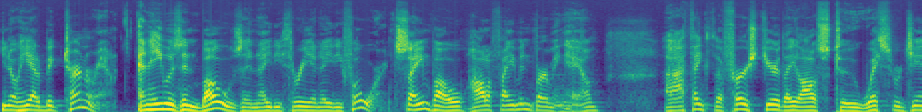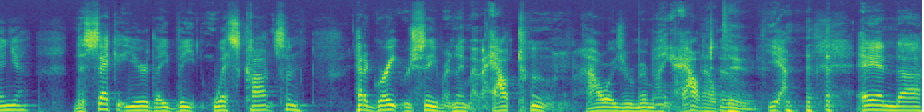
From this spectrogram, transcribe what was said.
you know, he had a big turnaround. And he was in bowls in 83 and 84. Same bowl, Hall of Fame in Birmingham. I think the first year they lost to West Virginia. The second year they beat Wisconsin. Had a great receiver named Al Toon. I always remember the name Al Toon. Altoon. Yeah. and uh,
